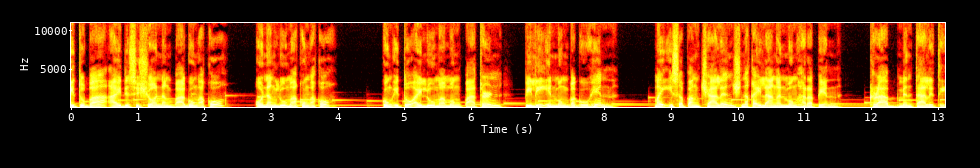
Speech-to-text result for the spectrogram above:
Ito ba ay desisyon ng bagong ako o ng luma kong ako? Kung ito ay luma mong pattern, piliin mong baguhin. May isa pang challenge na kailangan mong harapin, crab mentality.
